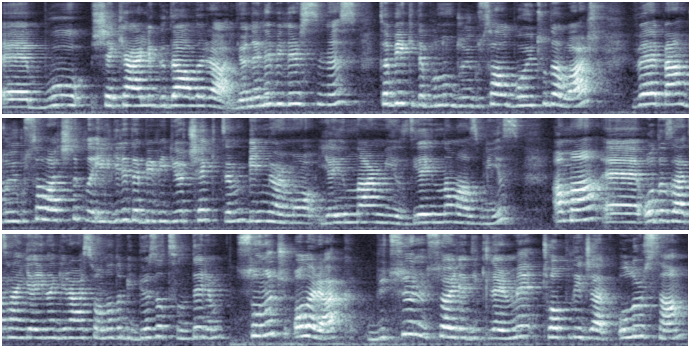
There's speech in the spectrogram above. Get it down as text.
e, bu şekerli gıdalara yönelebilirsiniz. Tabii ki de bunun duygusal boyutu da var. Ve ben duygusal açlıkla ilgili de bir video çektim. Bilmiyorum o yayınlar mıyız, yayınlamaz mıyız? Ama e, o da zaten yayına girerse ona da bir göz atın derim. Sonuç olarak bütün söylediklerimi toplayacak olursam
